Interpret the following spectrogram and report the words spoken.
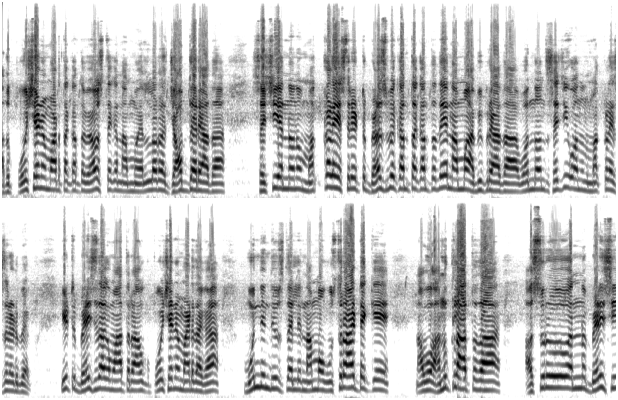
ಅದು ಪೋಷಣೆ ಮಾಡ್ತಕ್ಕಂಥ ವ್ಯವಸ್ಥೆಗೆ ನಮ್ಮ ಎಲ್ಲರ ಜವಾಬ್ದಾರಿ ಆದ. ಸಸಿಯನ್ನು ಮಕ್ಕಳ ಹೆಸರಿಟ್ಟು ಬೆಳೆಸ್ಬೇಕಂತಕ್ಕಂಥದ್ದೇ ನಮ್ಮ ಅಭಿಪ್ರಾಯ ಅದ ಒಂದೊಂದು ಸಸಿ ಒಂದೊಂದು ಮಕ್ಕಳ ಹೆಸರಿಡಬೇಕು ಇಟ್ಟು ಬೆಳೆಸಿದಾಗ ಮಾತ್ರ ಅವಕ್ಕೆ ಪೋಷಣೆ ಮಾಡಿದಾಗ ಮುಂದಿನ ದಿವಸದಲ್ಲಿ ನಮ್ಮ ಉಸಿರಾಟಕ್ಕೆ ನಾವು ಅನುಕೂಲ ಆಗ್ತದ. ಹಸಿರುವನ್ನು ಬೆಳೆಸಿ,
